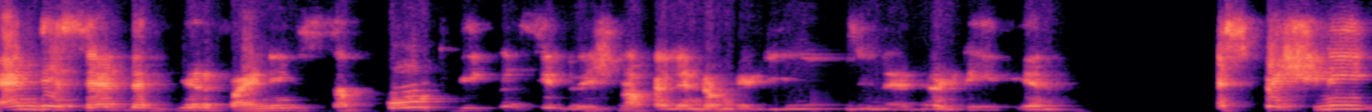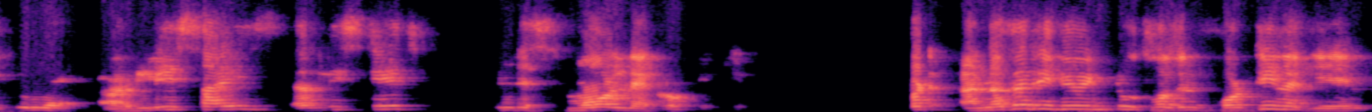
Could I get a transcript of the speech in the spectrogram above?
And they said that their findings support the consideration of alendronate use in adult AVN, especially in the early size, early stage, in the small necrotic. But another review in 2014 again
